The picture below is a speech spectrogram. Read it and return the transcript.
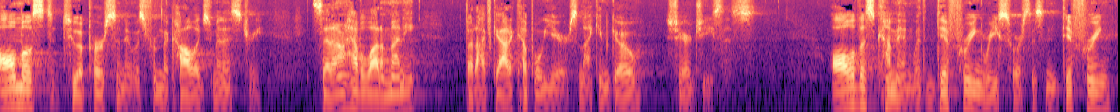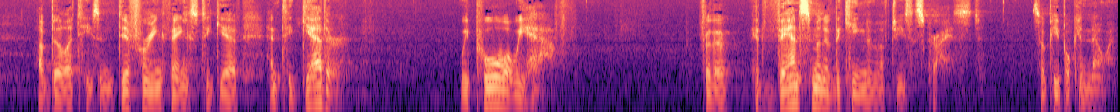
Almost to a person, it was from the college ministry. Said, I don't have a lot of money, but I've got a couple years and I can go share Jesus. All of us come in with differing resources and differing abilities and differing things to give, and together we pool what we have for the advancement of the kingdom of Jesus Christ so people can know him.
